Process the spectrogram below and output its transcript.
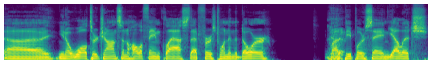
uh, you know, Walter Johnson Hall of Fame class, that first one in the door. A lot of people are saying Yelich,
